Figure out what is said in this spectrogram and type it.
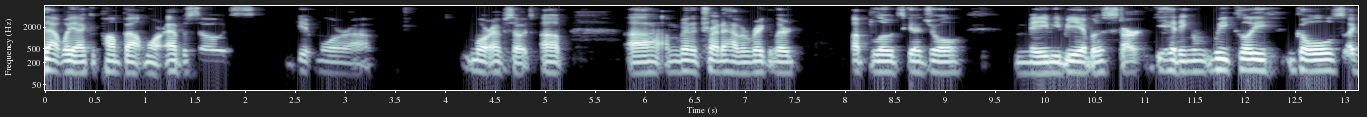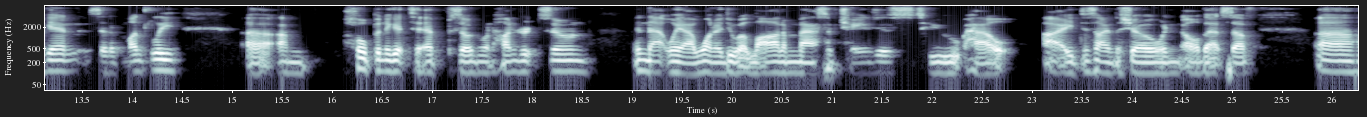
That way, I could pump out more episodes, get more. Uh, more episodes up. Uh, I'm gonna try to have a regular upload schedule. Maybe be able to start hitting weekly goals again instead of monthly. Uh, I'm hoping to get to episode 100 soon, and that way I want to do a lot of massive changes to how I design the show and all that stuff. Uh,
